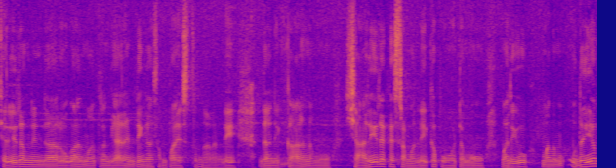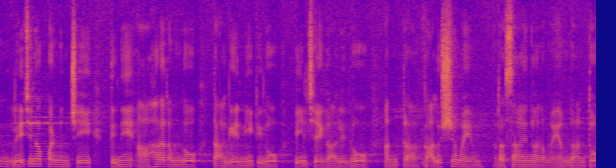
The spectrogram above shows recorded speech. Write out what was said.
శరీరం నిండా రోగాలు మాత్రం గ్యారంటీగా సంపాదిస్తున్నారండి. దానికి కారణము శారీరక శ్రమ లేకపోవటము మరియు మనం ఉదయం లేచినప్పటి నుంచి తినే ఆహారంలో తాగే నీటిలో పీల్చే గాలిలో అంత కాలుష్యమయం రసాయనాలమయం దాంతో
